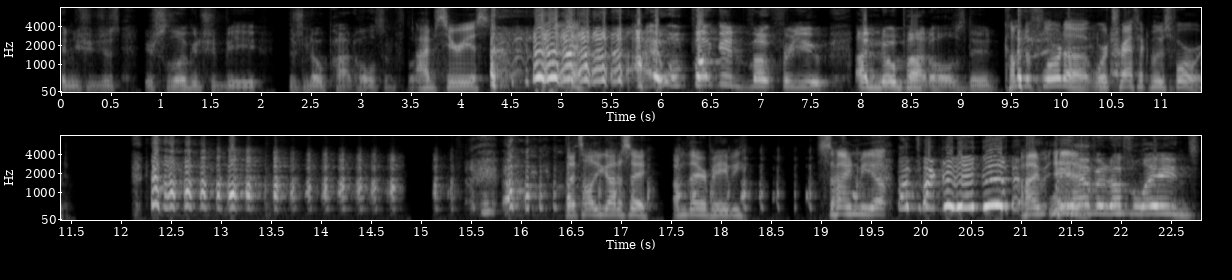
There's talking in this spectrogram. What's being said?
and you should just your slogan should be there's no potholes in Florida. I'm serious. I will fucking vote for you on no potholes, dude. Come to Florida where traffic moves forward. That's all you got to say. I'm there, baby. Sign me up. I'm fucking in, dude. I'm we in. have enough lanes,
